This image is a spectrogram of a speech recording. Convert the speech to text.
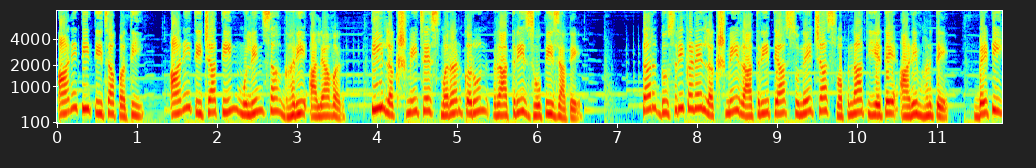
आणि ती तिचा पती आणि तिच्या तीन मुलींसह घरी आल्यावर ती लक्ष्मीचे स्मरण करून रात्री झोपी जाते. तर दुसरीकडे लक्ष्मी रात्री त्या सुनेच्या स्वप्नात येते आणि म्हणते बेटी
